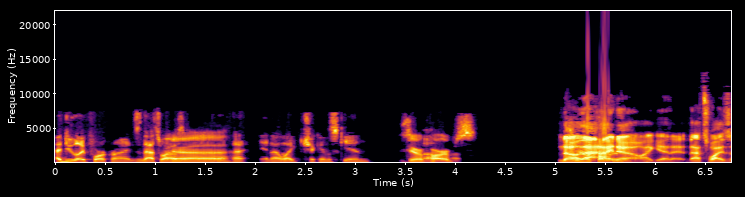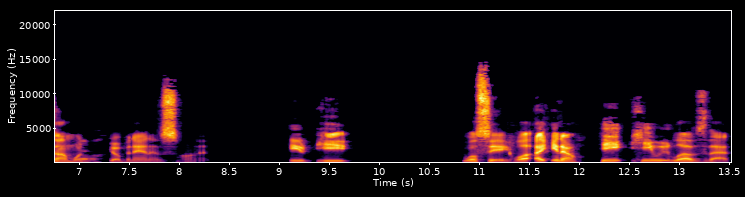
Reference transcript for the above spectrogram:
I do like pork rinds, and that's why I was. Uh, like, and I like chicken skin. zero Uh, carbs. No, Zero that I know, I get it. That's why Zum would Yeah. go bananas on it. He he. We'll see. Well, I, you know, he he loves that,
